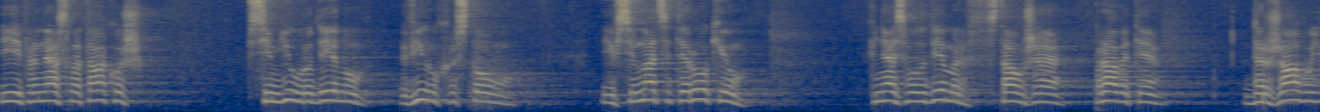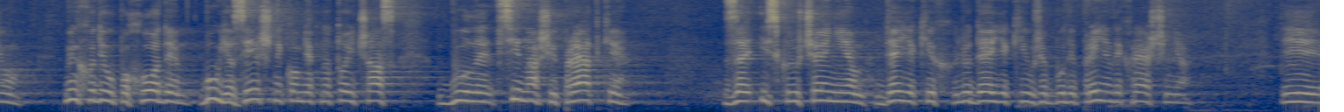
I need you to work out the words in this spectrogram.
і принесла також в сім'ю, в родину віру Христову. І в 17 років князь Володимир став вже правити державою. Він ходив походи, був язичником, як на той час були всі наші предки, за ісключенням деяких людей, які вже були прийняли хрещення. І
